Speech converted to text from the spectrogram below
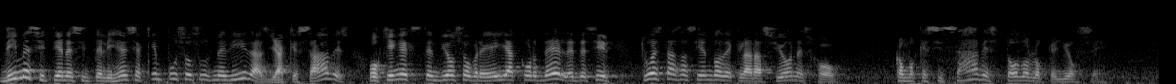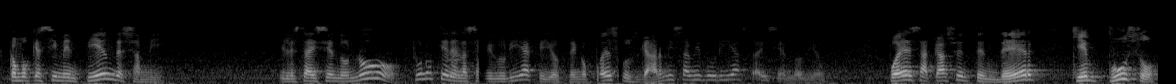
Dime si tienes inteligencia, ¿quién puso sus medidas? Ya que sabes. ¿O quién extendió sobre ella cordel? Es decir, tú estás haciendo declaraciones, Job, como que si sabes todo lo que yo sé, como que si me entiendes a mí. Y le está diciendo, no, tú no tienes la sabiduría que yo tengo. ¿Puedes juzgar mi sabiduría? Está diciendo Dios. ¿Puedes acaso entender quién puso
